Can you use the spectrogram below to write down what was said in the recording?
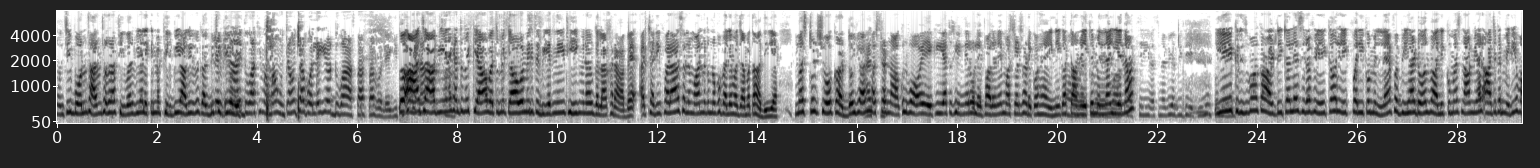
ऊँची बोलूँ साथ में थोड़ा थोड़ा फीवर भी है लेकिन मैं फिर भी आ गई क्योंकि कल भी छुट्टी हो गई दुआ की मम्मा ऊँचा ऊँचा बोलेगी और दुआ आस्ता आस्ता बोलेगी। तो आज आप ये ना कहें तुम्हें क्या हुआ तुम्हें क्या हुआ मेरी तबीयत नहीं ठीक मेरा गला खराब है। अच्छा जी फराज सलमान मैं तुम लोग को पहले वजह बता दी है। मस्टर्ड शो कर दो यार अच्छा। मस्टर्ड ना खुलवाओ एक ही है तुम इन्ने रोले पा देने मस्टर्ड साढ़े को है ही नहीं का हाँ, ताने एक मिलना ये ना। ये क्रिज्मा का आर्टिकल है सिर्फ़ एक और एक परी को मिलना है फबीहा डोल वालेकुम अस्सलाम यार आज अगर मेरी आवाज़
